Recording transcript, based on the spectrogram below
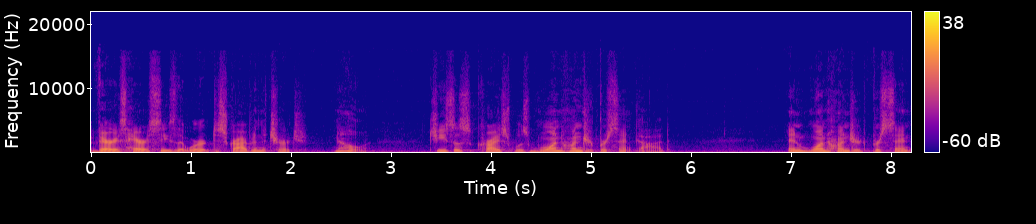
various heresies that were described in the church. No. Jesus Christ was 100% God and 100%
